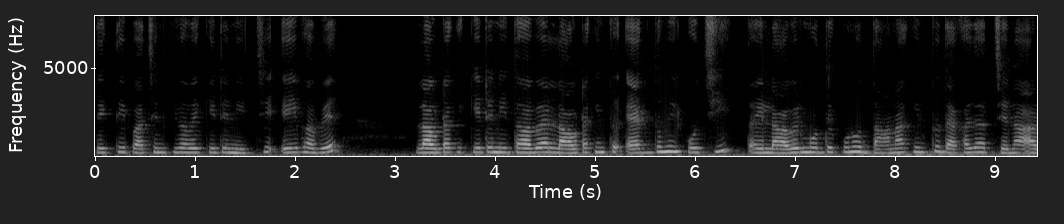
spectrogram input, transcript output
দেখতেই পাচ্ছেন কীভাবে কেটে নিচ্ছি। এইভাবে লাউটাকে কেটে নিতে হবে। আর লাউটা কিন্তু একদমই কচি, তাই লাউয়ের মধ্যে কোনো দানা কিন্তু দেখা যাচ্ছে না। আর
